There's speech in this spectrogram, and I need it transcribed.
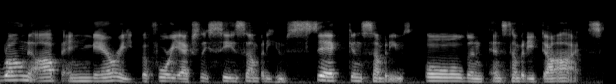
grown up and married before he actually sees somebody who's sick and somebody who's old and, and somebody dies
